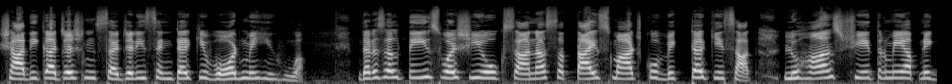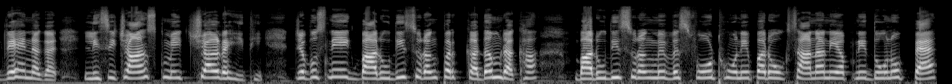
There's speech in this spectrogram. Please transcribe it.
शादी का जश्न सर्जरी सेंटर के वार्ड में ही हुआ। दरअसल 23 वर्षीय ओक्साना 27 मार्च को विक्टर के साथ लुहांस क्षेत्र में अपने गृह नगर लिसिचांस्क में चल रही थी, जब उसने एक बारूदी सुरंग पर कदम रखा। बारूदी सुरंग में विस्फोट होने पर ओक्साना ने अपने दोनों पैर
